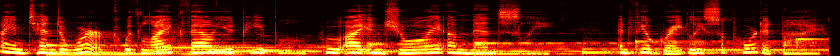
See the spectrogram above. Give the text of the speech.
I intend to work with like valued people who I enjoy immensely and feel greatly supported by.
